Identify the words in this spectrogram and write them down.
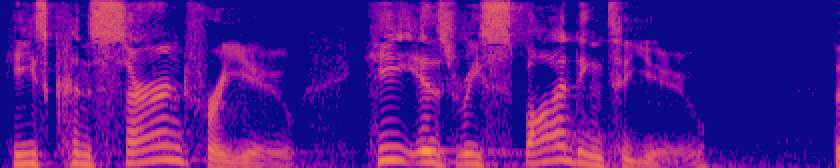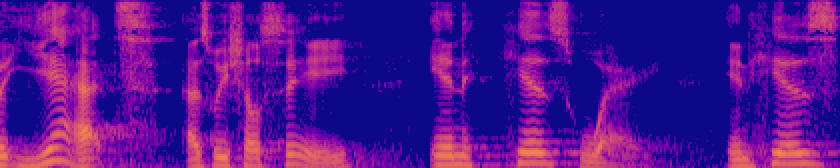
He's concerned for you. He is responding to you, but yet, as we shall see, in His way, in His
